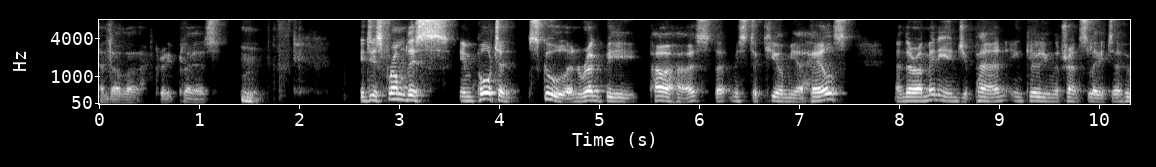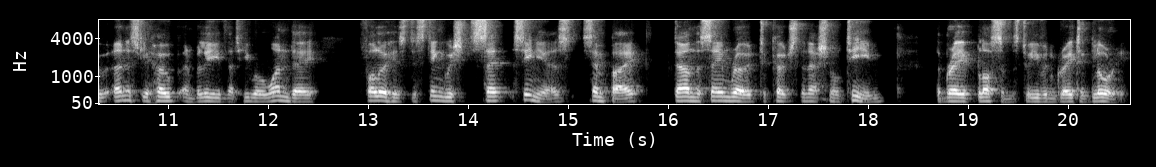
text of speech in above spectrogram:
and other great players. it is from this important school and rugby powerhouse that Mr. Kiyomiya hails, and there are many in Japan, including the translator, who earnestly hope and believe that he will one day follow his distinguished seniors, senpai, down the same road to coach the national team, the Brave Blossoms, to even greater glory.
